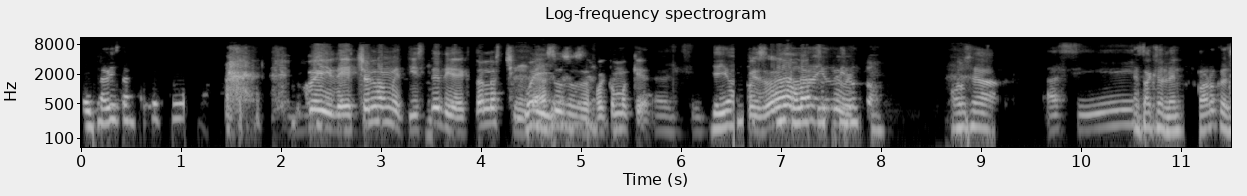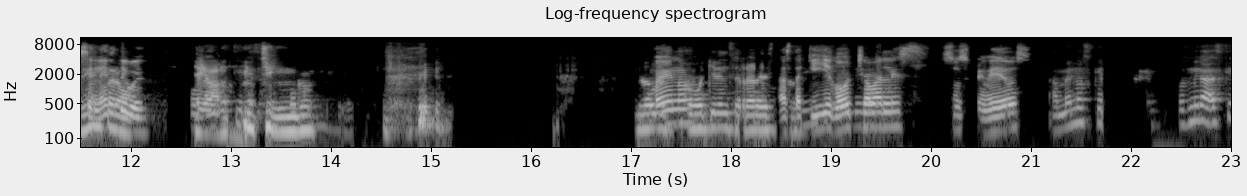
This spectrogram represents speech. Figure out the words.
el Chavis tampoco estuvo. Güey, de hecho lo metiste directo a los chingazos, o sea, fue como que. Ya pues, una ah, hora y un minuto. O sea, Así. está excelente, claro que sí, Excelente, pero güey. por lleva algo un chingo. No, Bueno. ¿Cómo quieren cerrar esto? Hasta aquí llegó, chavales, sus videos. A menos que. Pues mira, es que.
